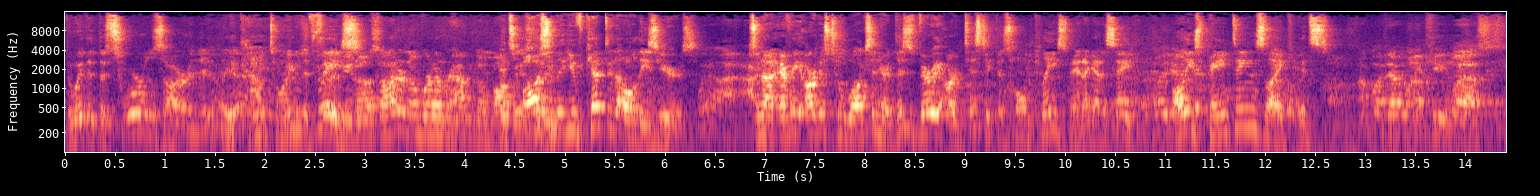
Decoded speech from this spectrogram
The way that the swirls are and the, and the Yeah, contouring of the good, face. You know, so I don't know whatever happened to him. it's obviously. awesome that you've kept it all these years. Well, I- So now every artist who walks in here, this is very artistic. This whole place, man. I gotta say, all these paintings, like it's I bought that one at Key West.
